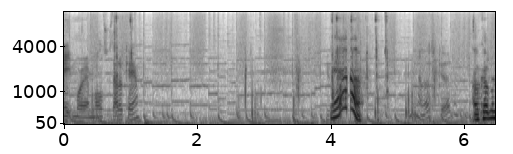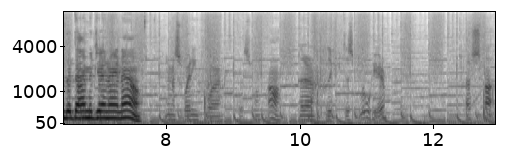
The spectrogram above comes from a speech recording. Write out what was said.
eight more emeralds. Is that okay? yeah. Yeah, that's good. I'm coming to Diamond Gen right now. I'm just waiting for this one. Oh, there, th- this blue here. That's not.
